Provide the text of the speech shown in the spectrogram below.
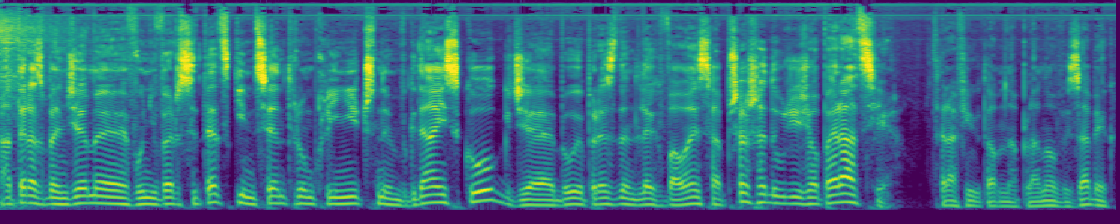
A teraz będziemy w Uniwersyteckim Centrum Klinicznym w Gdańsku, gdzie były prezydent Lech Wałęsa przeszedł dziś operację. Trafił tam na planowy zabieg,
